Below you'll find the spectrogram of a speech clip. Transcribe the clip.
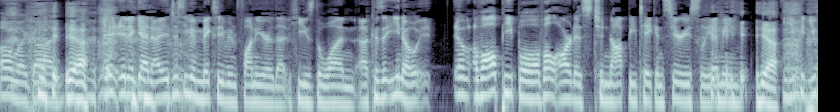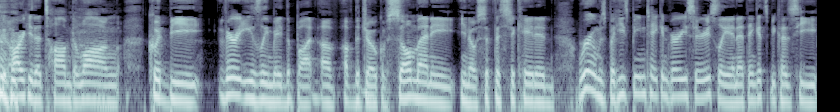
oh my god! Yeah. It, it again, it just even makes it even funnier that he's the one because you know. It, of, of all people, of all artists, to not be taken seriously. I mean, Yeah, you could you could argue that Tom DeLonge could be very easily made the butt of, of the joke of so many you know sophisticated rooms, but he's being taken very seriously, and I think it's because he,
